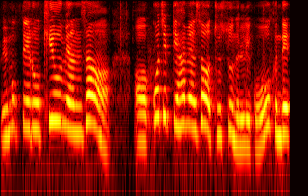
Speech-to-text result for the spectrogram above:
외목대로 키우면서 어, 꼬집기 하면서 두 수 늘리고 근데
